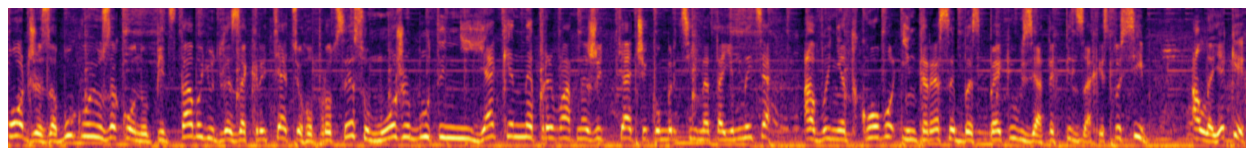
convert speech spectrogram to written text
Отже, за буквою закону підставою для закриття цього процесу може бути ніяке не приватне життя чи комерційна таємниця, а винятково інтереси безпеки взятих під захист осіб. Але яких?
